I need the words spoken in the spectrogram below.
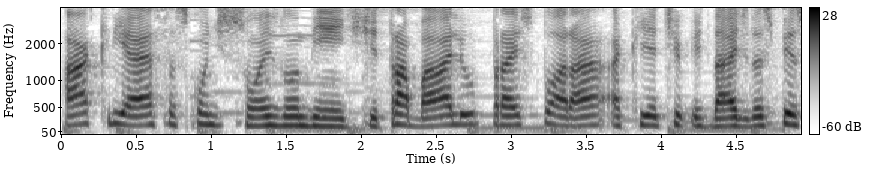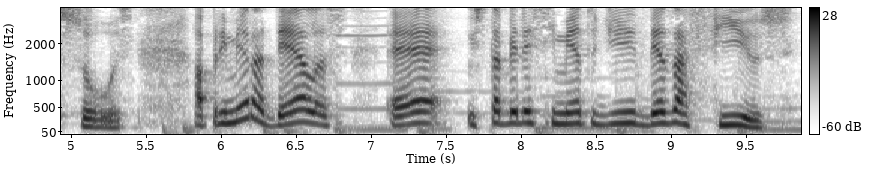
a criar essas condições no ambiente de trabalho para explorar a criatividade das pessoas. A primeira delas é o estabelecimento de desafios.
